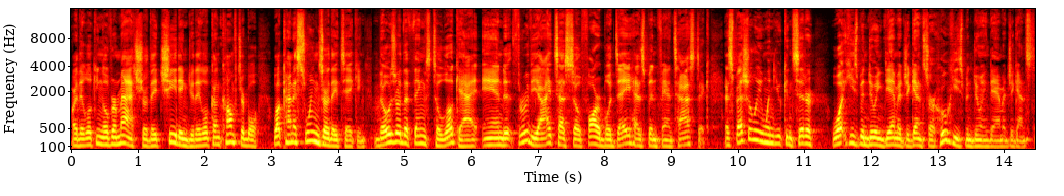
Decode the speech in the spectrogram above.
Are they looking overmatched? Are they cheating? Do they look uncomfortable? What kind of swings are they taking? Those are the things to look at. And through the eye test so far, Bleday has been fantastic, especially when you consider what he's been doing damage against or who he's been doing damage against.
